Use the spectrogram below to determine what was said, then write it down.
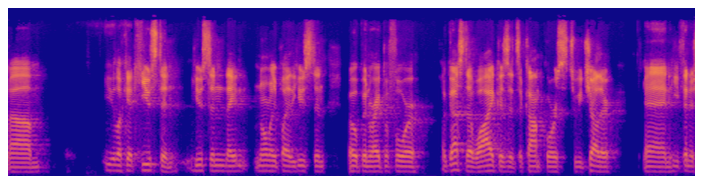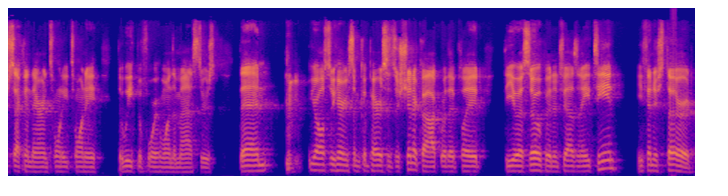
Um, you look at Houston. Houston, they normally play the Houston Open right before Augusta. Why? Because it's a comp course to each other. And he finished second there in 2020, the week before he won the Masters. Then you're also hearing some comparisons to Shinnecock, where they played the U.S. Open in 2018. He finished third.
